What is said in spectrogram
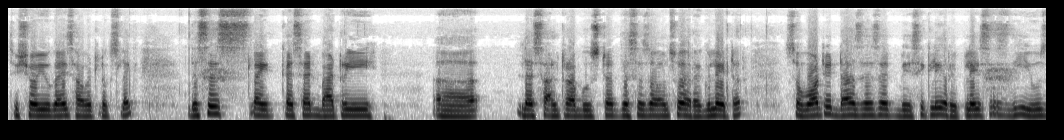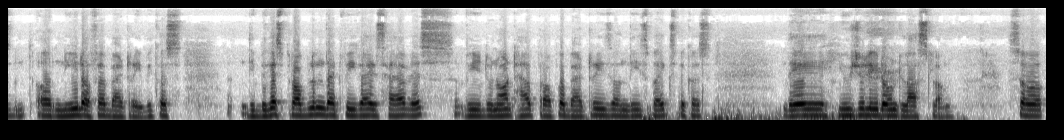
to show you guys how it looks like. This is like I said battery uh, less ultra booster. This is also a regulator. So what it does is it basically replaces the use or need of a battery because the biggest problem that we guys have is we do not have proper batteries on these bikes because they usually don't last long. So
